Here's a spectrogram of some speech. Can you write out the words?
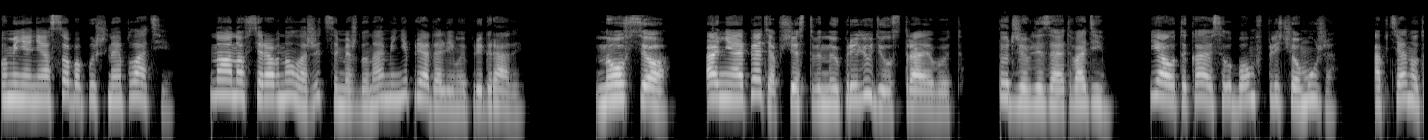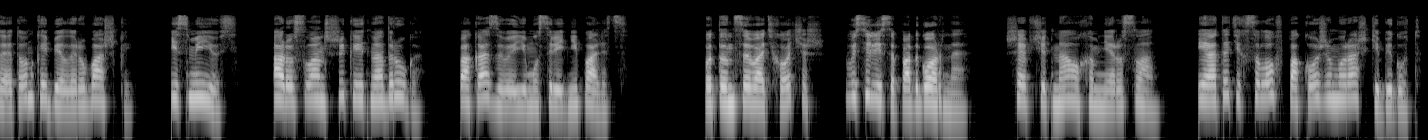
У меня не особо пышное платье, но оно все равно ложится между нами непреодолимой преградой. «Ну все, они опять общественную прелюдию устраивают». Тут же влезает Вадим. Я утыкаюсь лбом в плечо мужа, обтянутая тонкой белой рубашкой, и смеюсь, а Руслан шикает на друга, показывая ему средний палец. «Потанцевать хочешь, Василиса Подгорная?» шепчет на ухо мне Руслан. И от этих слов по коже мурашки бегут,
